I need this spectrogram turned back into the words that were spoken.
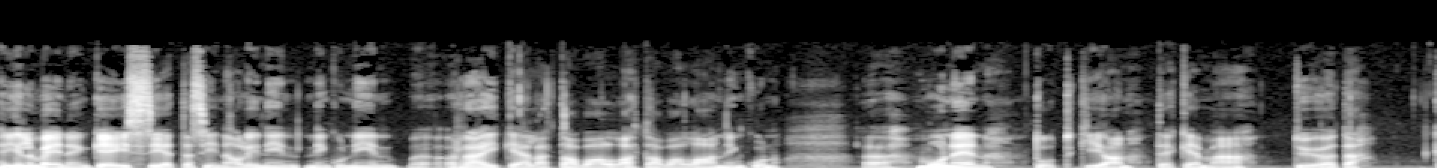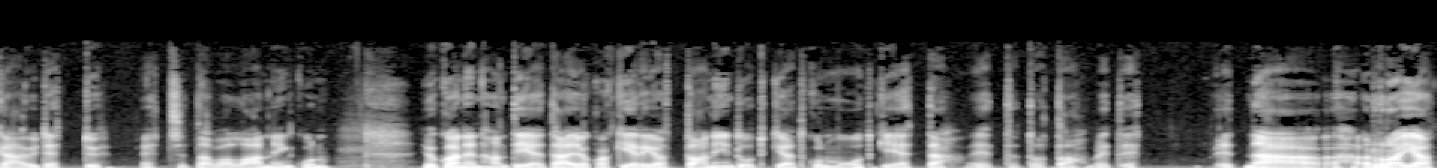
ilmeinen keissi, että siinä oli niin, niin, kuin niin räikeällä tavalla tavallaan niin kuin monen tutkijan tekemää työtä käytetty – että se tavallaan niin kuin, jokainenhan tietää, joka kirjoittaa, niin tutkijat kuin muutkin, että, että, tota, että, että että nämä rajat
